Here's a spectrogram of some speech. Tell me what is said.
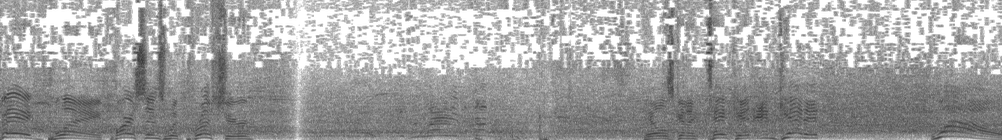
Big play. Parsons with pressure. Hill's going to take it and get it. Wow!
